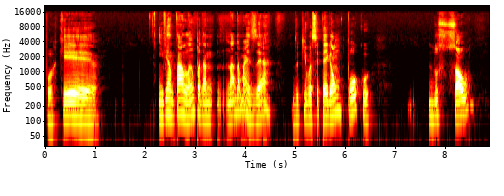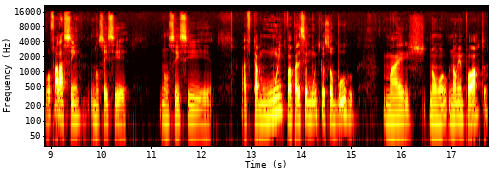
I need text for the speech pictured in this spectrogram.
porque inventar a lâmpada nada mais é do que você pegar um pouco do sol, vou falar assim, não sei se não sei se vai ficar muito, vai parecer muito que eu sou burro, mas não, não me importo,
